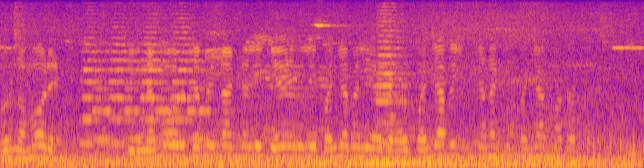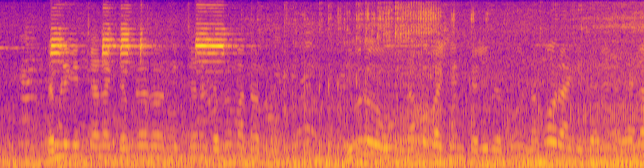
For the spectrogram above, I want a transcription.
ಅವರು ನಮ್ಮವರೇ. ಈಗ ನಮ್ಮವರು ತಮಿಳುನಾಡಿನಲ್ಲಿ, ಕೇರಳದಲ್ಲಿ ಪಂಜಾಬಲ್ಲಿ ಹೇಳ್ತಾರೆ ಅವ್ರು ಪಂಜಾಬಿಗೆ ಚೆನ್ನಾಗಿ ಪಂಜಾಬ್ ಮಾತಾಡ್ತಾರೆ. ತಮಿಳಿಗಿಂತ ಚೆನ್ನಾಗಿ ತಮಿಳವ್ರಿಗಿಂತ ಚೆನ್ನಾಗಿ ತಮಿಳು ಮಾತಾಡ್ತಾರೆ. ಇವರು ನಮ್ಮ ಭಾಷೆಯನ್ನು ಕಲಿಬೇಕು ನಮ್ಮವರಾಗಿದ್ದಾರೆ ನಾವೆಲ್ಲ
